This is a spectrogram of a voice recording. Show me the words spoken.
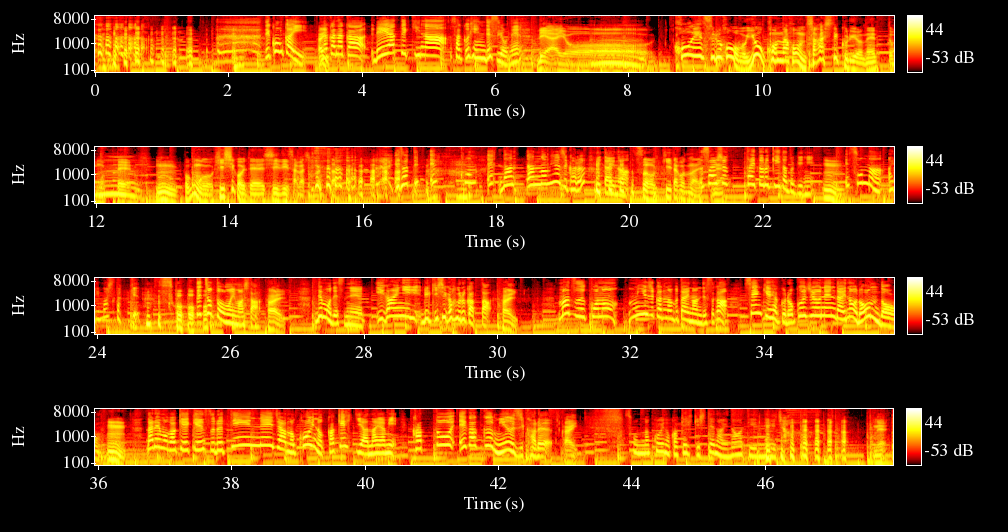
で今回、はい。なかなかレア的な作品ですよね。レアよ公演する方もようこんな本探してくるよねと思って。うん。うん。僕も必死こいて CD 探しました。えだってえこんえなん何のミュージカル？みたいな。そう聞いたことないですね。最初タイトル聞いた時にうん。えそんなんありましたっけ？っ そう。てちょっと思いました。はい。でもですね意外に歴史が古かった。はい。まずこのミュージカルの舞台なんですが1960年代のロンドン。うん。誰もが経験するティーンネイジャーの恋の駆け引きや悩み葛藤を描くミュージカル。はい。そんな恋の駆け引きしてないなティーンネイジャー ね。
